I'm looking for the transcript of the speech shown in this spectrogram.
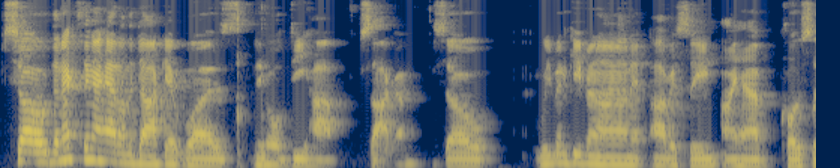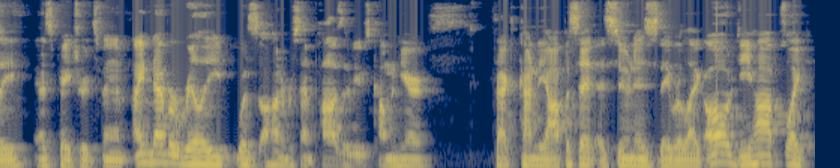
so the next thing I had on the docket was the whole D Hop saga. So we've been keeping an eye on it. Obviously, I have closely as a Patriots fan. I never really was 100% positive he was coming here. In fact, kind of the opposite. As soon as they were like, "Oh, D Hop's like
